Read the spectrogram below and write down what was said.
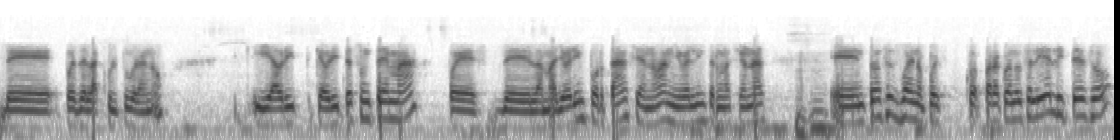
de pues de la cultura, ¿no? Y ahorita que ahorita es un tema pues de la mayor importancia, ¿no? A nivel internacional. Eh, entonces, bueno, pues cu- para cuando salí del ITESO,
